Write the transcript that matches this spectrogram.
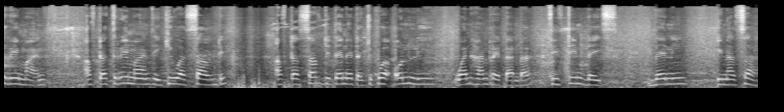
three months. After three months ikiwa served after served then itachukua only 115 days then inazaa.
